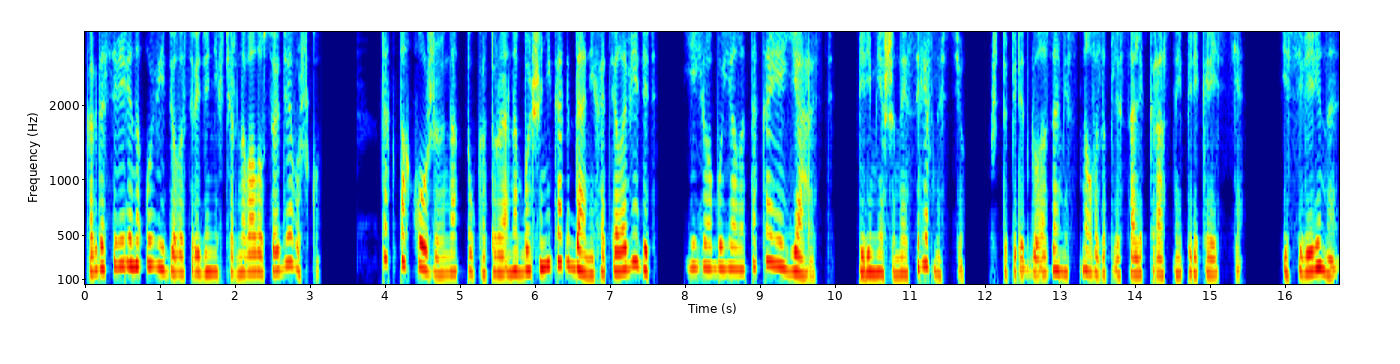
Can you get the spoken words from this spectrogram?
когда Северина увидела среди них черноволосую девушку, так похожую на ту, которую она больше никогда не хотела видеть, ее обуяла такая ярость, перемешанная с ревностью, что перед глазами снова заплясали красные перекрестия. И Северина,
